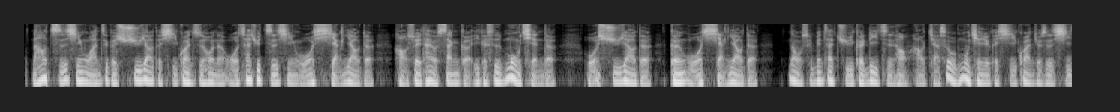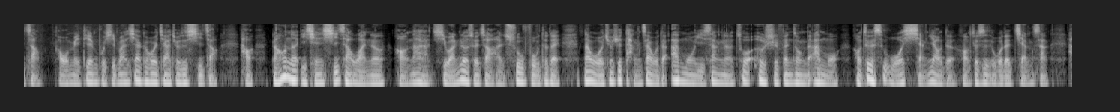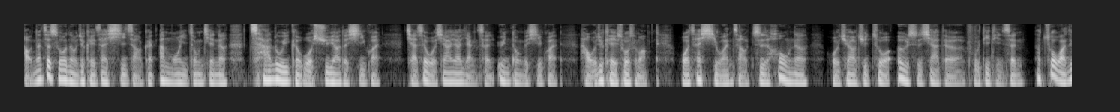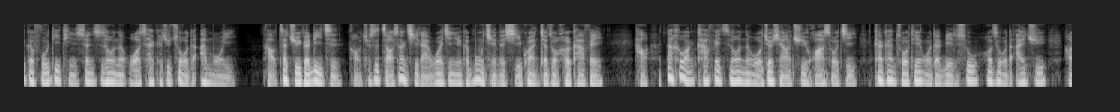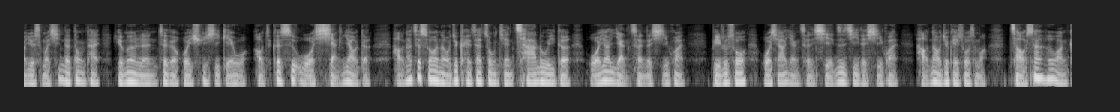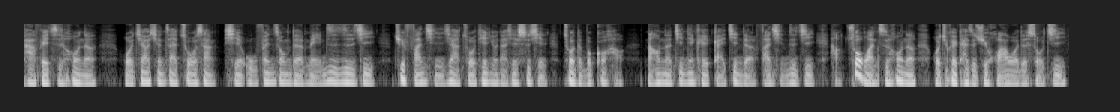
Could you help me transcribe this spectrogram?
然后执行完这个需要的习惯之后呢，我再去执行我想要的。好，所以它有三个，一个是目前的。我需要的跟我想要的，那我随便再举一个例子哈。好，假设我目前有个习惯就是洗澡，好，我每天补习班下课回家就是洗澡。好，然后呢，以前洗澡完呢，好，那洗完热水澡很舒服，对不对？那我就去躺在我的按摩椅上呢，做二十分钟的按摩。好，这个是我想要的，好，这是我的奖赏。好，那这时候呢，我就可以在洗澡跟按摩椅中间呢，插入一个我需要的习惯。假设我现在要养成运动的习惯，好，我就可以说什么？我在洗完澡之后呢，我就要去做二十下的伏地挺身。那做完这个伏地挺身之后呢，我才可以去做我的按摩椅。好，再举一个例子，好，就是早上起来我已经有一个目前的习惯，叫做喝咖啡。好，那喝完咖啡之后呢，我就想要去滑手机，看看昨天我的脸书或者我的 IG，好，有什么新的动态，有没有人这个回讯息给我？好，这个是我想要的。好，那这时候呢，我就可以在中间插入一个我要养成的习惯，比如说我想要养成写日记的习惯。好，那我就可以说什么？早上喝完咖啡之后呢，我就要先在桌上写五分钟的每日日记，去反省一下昨天有哪些事情做得不够好。然后呢，今天可以改进的反省日记，好，做完之后呢，我就可以开始去划我的手机。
